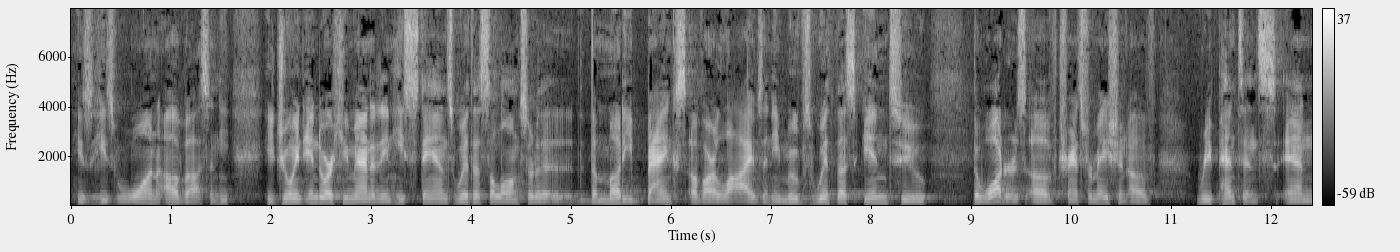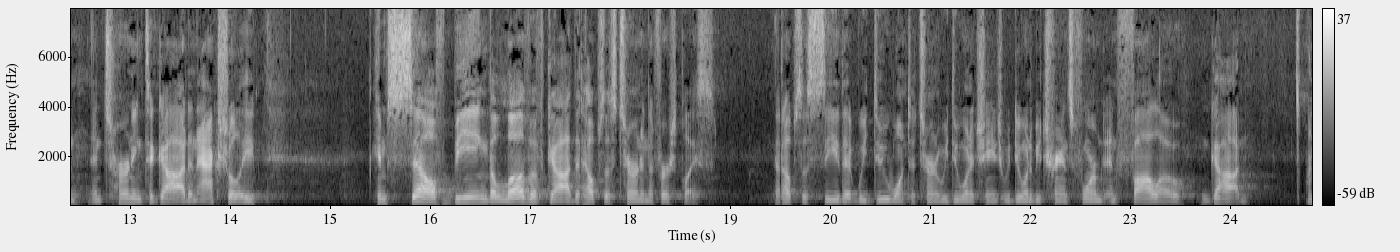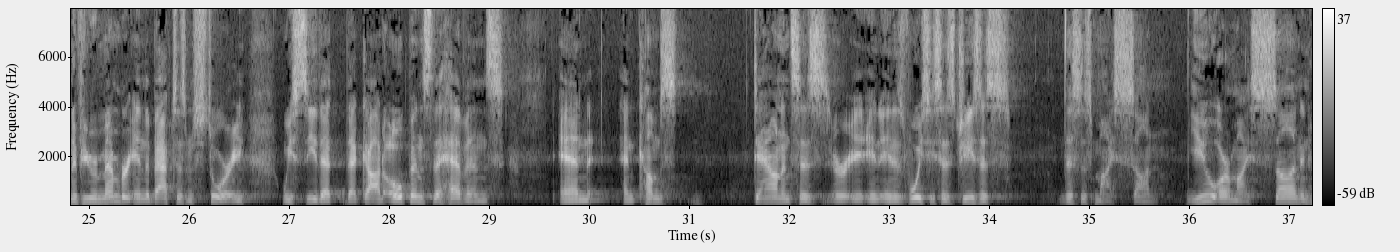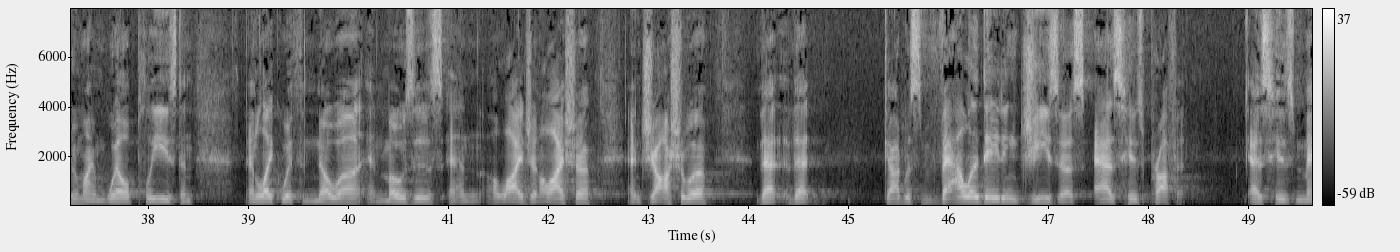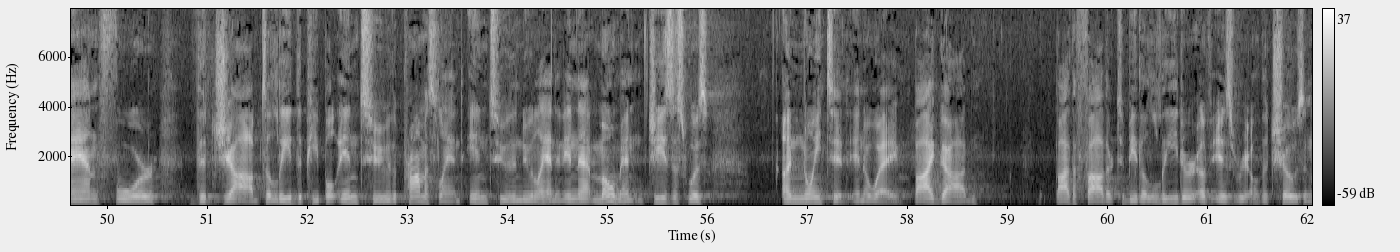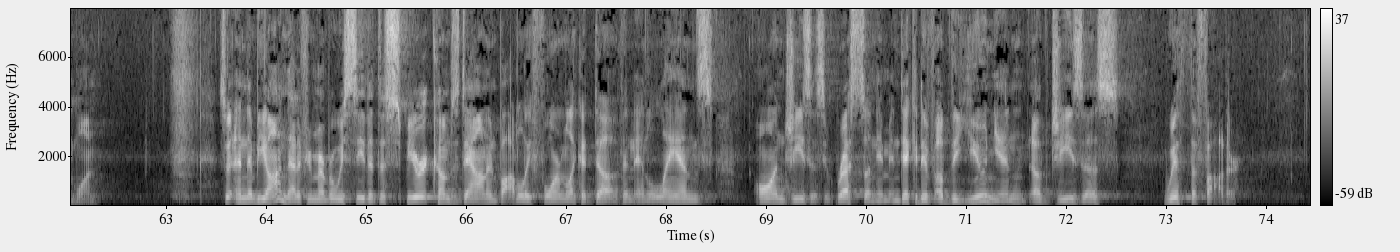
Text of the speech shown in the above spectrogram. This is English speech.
He's, he's one of us, and he, he joined into our humanity, and he stands with us along sort of the, the muddy banks of our lives, and he moves with us into the waters of transformation, of repentance and, and turning to God, and actually, Himself being the love of God that helps us turn in the first place. That helps us see that we do want to turn, we do want to change, we do want to be transformed and follow God. And if you remember in the baptism story, we see that, that God opens the heavens and, and comes down and says, or in, in his voice, he says, Jesus, this is my son. You are my son in whom I'm well pleased. And and like with Noah and Moses and Elijah and Elisha and Joshua, that, that God was validating Jesus as his prophet, as his man for the job to lead the people into the promised land, into the new land. And in that moment, Jesus was anointed in a way by God, by the Father, to be the leader of Israel, the chosen one. So, and then beyond that, if you remember, we see that the Spirit comes down in bodily form like a dove and, and lands on Jesus. It rests on him, indicative of the union of Jesus with the Father,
